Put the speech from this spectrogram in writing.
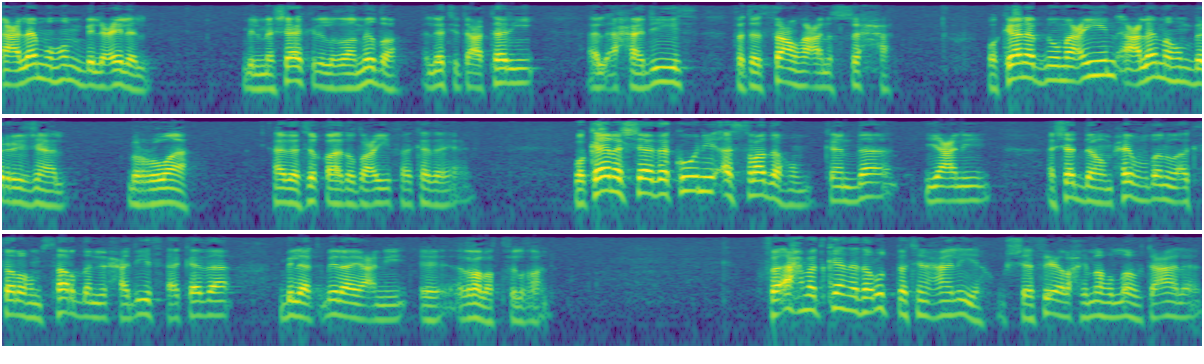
أعلمهم بالعلل بالمشاكل الغامضة التي تعتري الأحاديث فتدفعها عن الصحة. وكان ابن معين أعلمهم بالرجال بالرواة. هذا ثقة هذا ضعيف هكذا يعني. وكان الشاذكوني أسردهم كان ده يعني أشدهم حفظا وأكثرهم سردا للحديث هكذا بلا, بلا يعني آه، غلط في الغالب. فأحمد كان ذا رتبة عالية والشافعي رحمه الله تعالى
